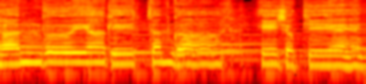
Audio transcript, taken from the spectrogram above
전부 여기 있던 것 잊었기에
